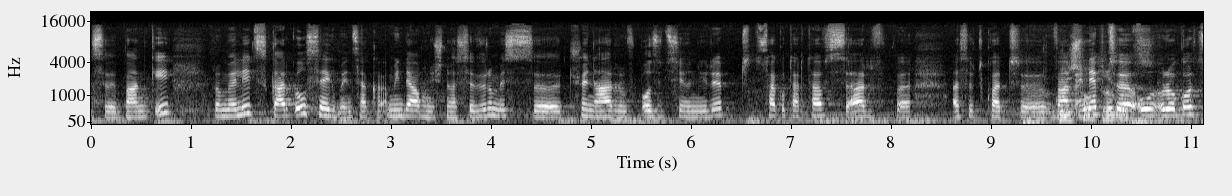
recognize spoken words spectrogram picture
ასევე ბანკი, რომელიც გარკვეულ სეგმენტს აქ მინდა აღვნიშნო ასევე, რომ ეს ჩვენ არ პოზიციონირებთ საკუთარ თავს არ ასე ვთქვათ ვაყენებთ როგორც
